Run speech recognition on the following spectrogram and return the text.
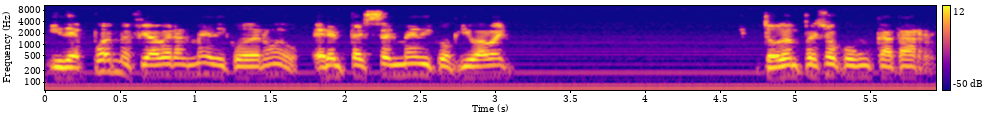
y después me fui a ver al médico de nuevo. Era el tercer médico que iba a ver. Todo empezó con un catarro.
